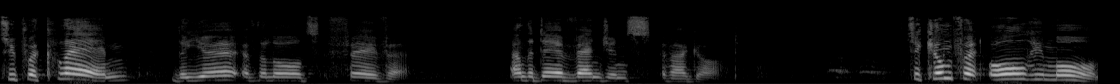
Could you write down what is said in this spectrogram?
to proclaim the year of the Lord's favor and the day of vengeance of our God. To comfort all who mourn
